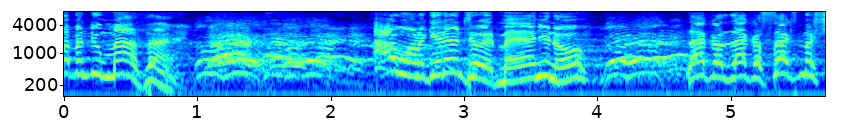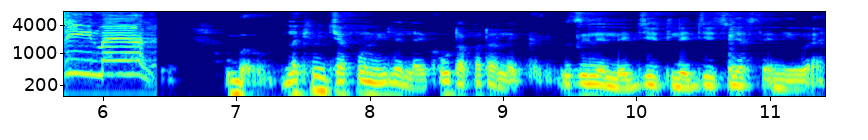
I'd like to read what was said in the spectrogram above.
up and do my thing. I want to get into it, man, you know. Like a like a sex machine, man. But, lakini chapo ni ile like hutapata like zile legit legit just anywhere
